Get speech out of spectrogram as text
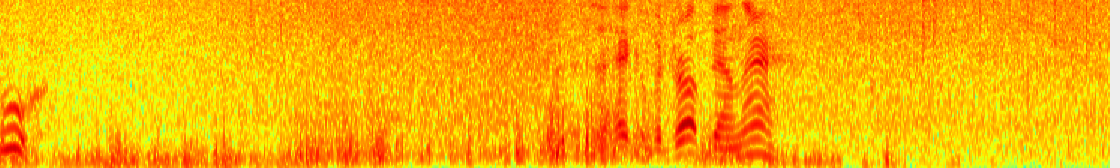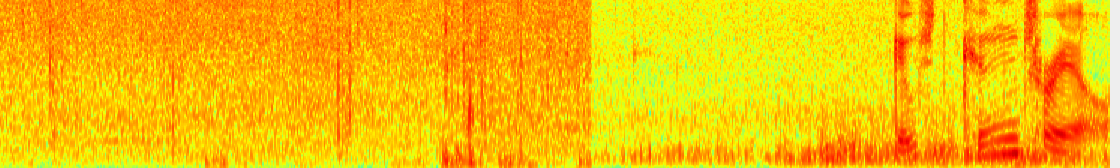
Whew. That's a heck of a drop down there. Ghost Coon Trail.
